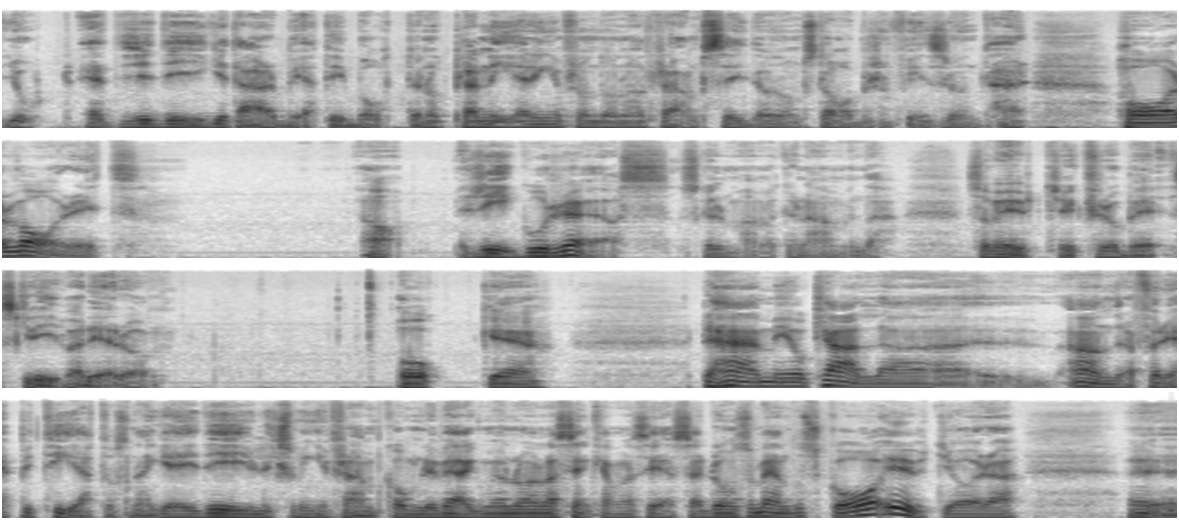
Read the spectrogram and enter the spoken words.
gjort ett gediget arbete i botten och planeringen från Donald Trumps sida och de staber som finns runt det här har varit ja, rigorös, skulle man väl kunna använda som uttryck för att beskriva det då. Och eh, det här med att kalla eh, andra för epitet och såna grejer, det är ju liksom ingen framkomlig väg. Men å andra sidan kan man säga så här, de som ändå ska utgöra eh,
